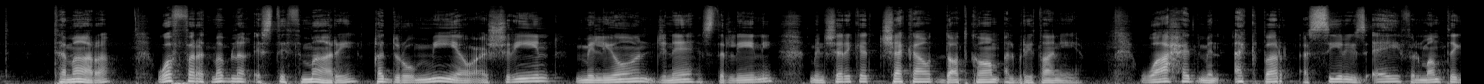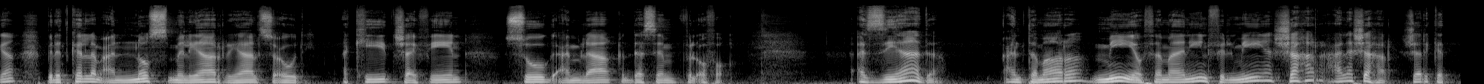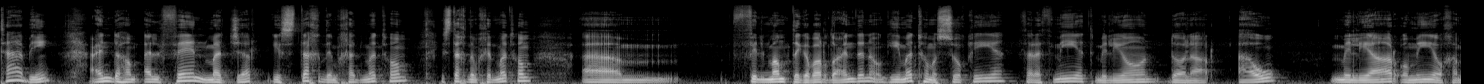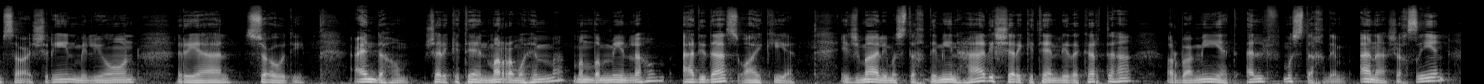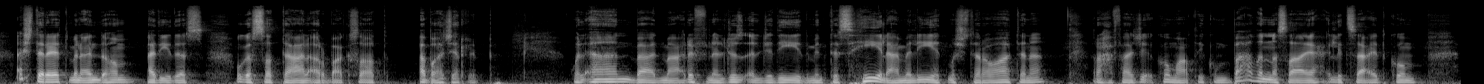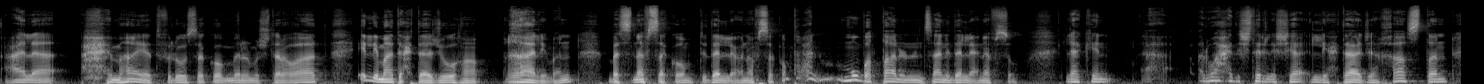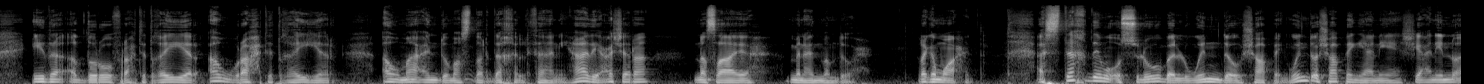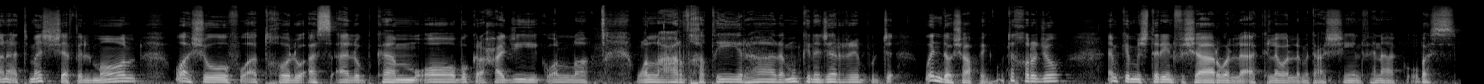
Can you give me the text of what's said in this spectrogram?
تمارا وفرت مبلغ استثماري قدره 120 مليون جنيه استرليني من شركة checkout.com البريطانية. واحد من أكبر السيريز A في المنطقة بنتكلم عن نص مليار ريال سعودي. أكيد شايفين سوق عملاق دسم في الأفق. الزيادة عن تمارا 180% شهر على شهر. شركة تابي عندهم 2000 متجر يستخدم خدمتهم يستخدم خدمتهم في المنطقة برضو عندنا وقيمتهم السوقية 300 مليون دولار. أو مليار و125 مليون ريال سعودي. عندهم شركتين مرة مهمة منضمين لهم اديداس وايكيا إجمالي مستخدمين هذه الشركتين اللي ذكرتها 400 ألف مستخدم. أنا شخصيا اشتريت من عندهم أديداس وقسطتها على أربع أقساط. أبغى أجرب. والآن بعد ما عرفنا الجزء الجديد من تسهيل عملية مشترواتنا راح أفاجئكم وأعطيكم بعض النصائح اللي تساعدكم على حماية فلوسكم من المشتروات اللي ما تحتاجوها غالبا بس نفسكم تدلعوا نفسكم. طبعا مو بطال انه الإنسان يدلع نفسه لكن الواحد يشتري الأشياء اللي يحتاجها خاصة إذا الظروف راح تتغير أو راح تتغير أو ما عنده مصدر دخل ثاني. هذه عشرة نصايح من عند ممدوح. رقم واحد. أستخدم أسلوب ال window shopping window shopping يعني إيش؟ يعني إنه أنا أتمشى في المول وأشوف وأدخل وأسأل بكم أوه بكرة حجيك والله والله عرض خطير هذا ممكن أجرب window shopping وتخرجوا يمكن مشترين فشار ولا أكلة ولا متعشين في هناك وبس.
